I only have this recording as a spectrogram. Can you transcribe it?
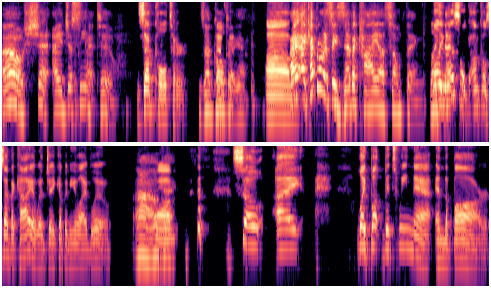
Oh shit! I had just seen it too. Zeb Colter. Zeb Colter, yeah. Um, I, I, kept wanting to say Zebekiah something. Like well, he that. was like Uncle Zebekiah with Jacob and Eli Blu. Ah, okay. Um, so I like, but between that and the bar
